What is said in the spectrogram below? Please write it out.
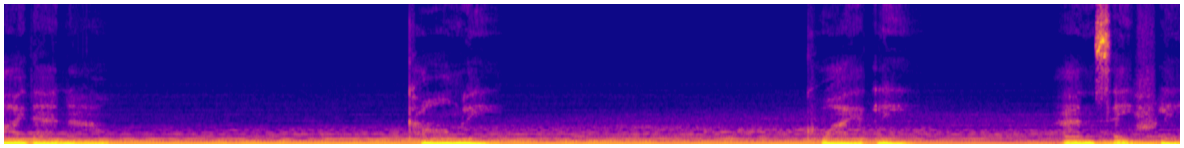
Lie there now, calmly, quietly, and safely.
